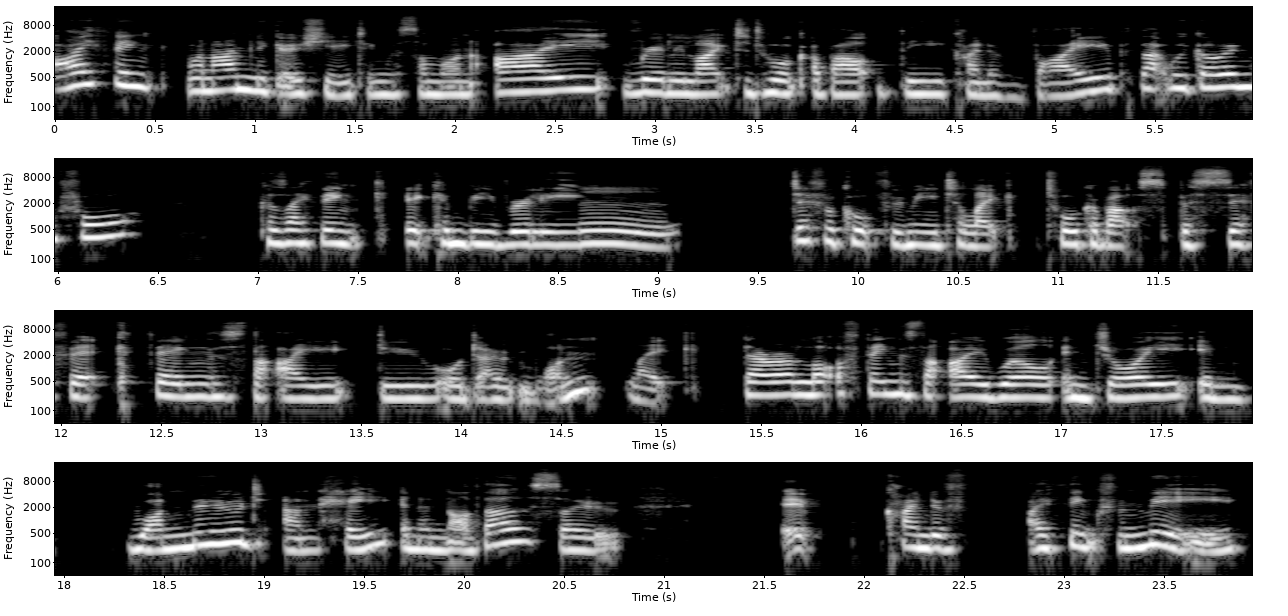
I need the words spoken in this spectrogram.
I think when I'm negotiating with someone, I really like to talk about the kind of vibe that we're going for because I think it can be really mm. difficult for me to like talk about specific things that I do or don't want. Like there are a lot of things that I will enjoy in one mood and hate in another. So it kind of, I think for me,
